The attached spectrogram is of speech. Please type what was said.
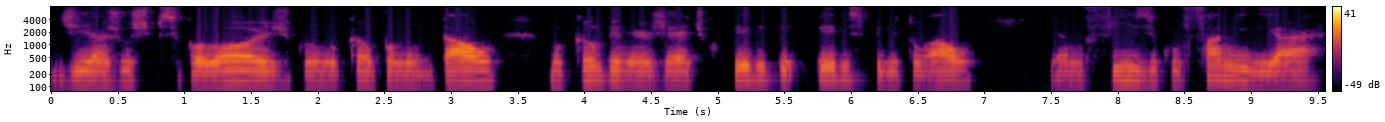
de ajuste psicológico no campo mental, no campo energético, peri, perispiritual, né, no físico, familiar.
